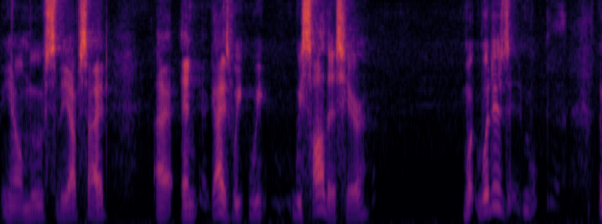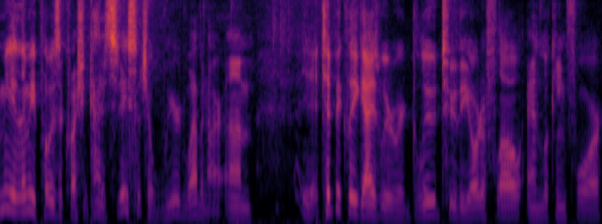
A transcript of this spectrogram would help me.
you know, moves to the upside. Uh, and guys, we we we saw this here. What what is? Let me let me pose a question. God, today's such a weird webinar. Um, typically guys we were glued to the order flow and looking for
